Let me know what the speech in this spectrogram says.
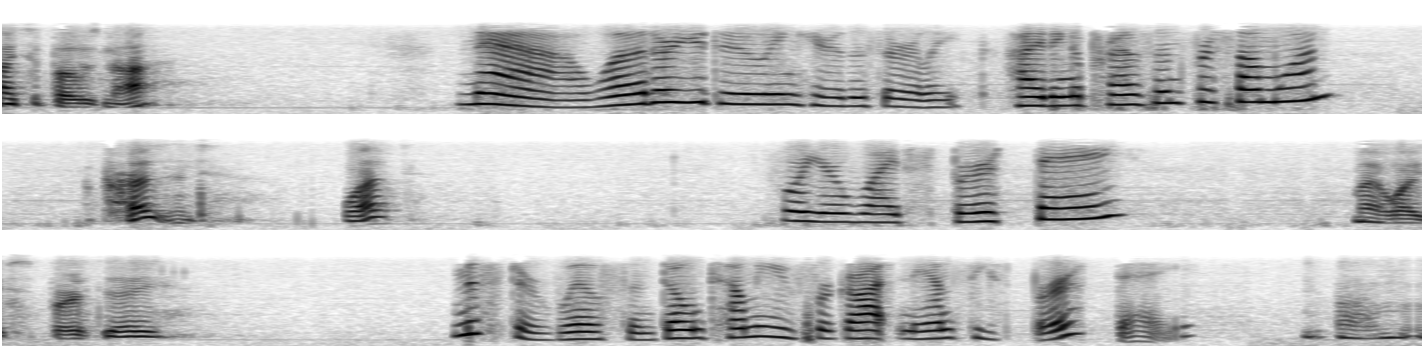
I suppose not. Now, what are you doing here this early? Hiding a present for someone? A present? What? For your wife's birthday? My wife's birthday? Mr. Wilson, don't tell me you forgot Nancy's birthday. Um,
